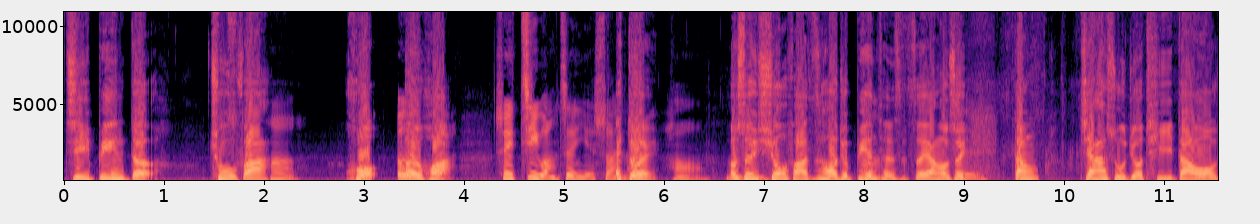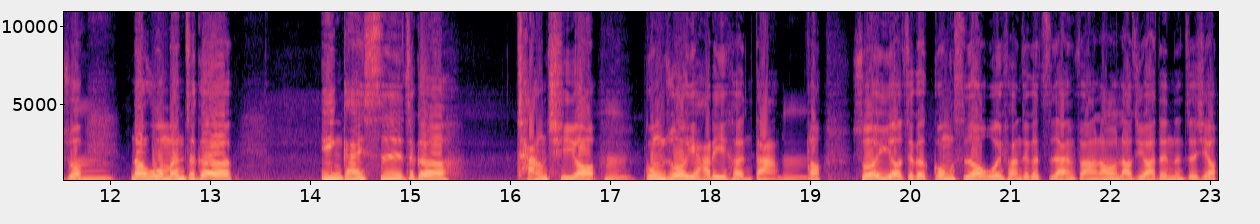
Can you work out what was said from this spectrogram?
疾病的触发，嗯，或恶化，所以既往症也算。哎，对，好哦，所以修法之后就变成是这样哦。所以当家属就提到哦，说那我们这个应该是这个。长期哦，嗯，工作压力很大，嗯。哦，所以有、哦、这个公司哦违反这个治安法、然后劳基法等等这些哦，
